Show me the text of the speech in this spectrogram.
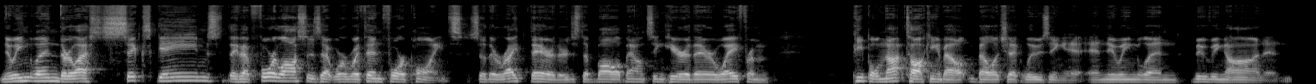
New England, their last six games, they've had four losses that were within four points. So they're right there. They're just a ball bouncing here or there away from people not talking about Belichick losing it and New England moving on and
